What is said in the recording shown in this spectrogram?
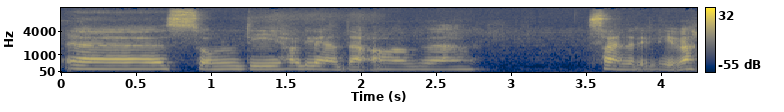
Eh, som de har glede av eh, seinere i livet.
